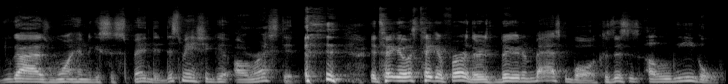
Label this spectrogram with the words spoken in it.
you guys want him to get suspended. This man should get arrested. it let's take it further. It's bigger than basketball because this is illegal.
